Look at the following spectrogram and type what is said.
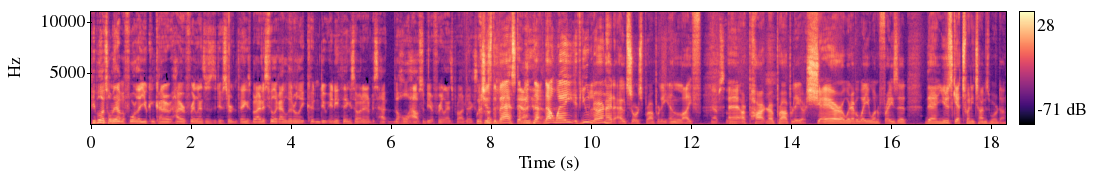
people have told me that before that you can kind of hire freelancers to do certain things, but I just feel like I literally couldn't do anything, so I'd end up just ha- the whole house would be a freelance project. so- which is the best. Yeah, I mean, yeah. that, that way, if you learn how to outsource properly in life, Absolutely. uh, or partner properly, or share, or whatever way you want to phrase it, then you just get 20 times more done.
